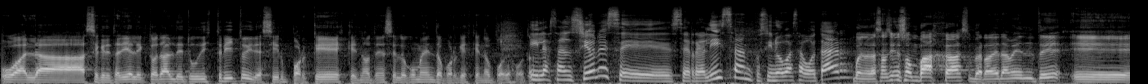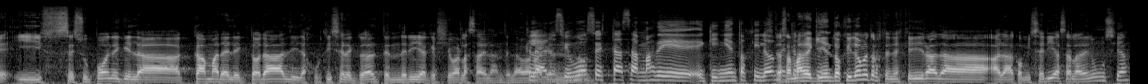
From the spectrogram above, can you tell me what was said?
o a la Secretaría Electoral de tu distrito y decir por qué es que no tenés el documento, por qué es que no podés votar. ¿Y las sanciones se realizan pues, si no vas a votar? Bueno, las sanciones son bajas, verdaderamente, eh, y se supone que la Cámara Electoral y la Justicia Electoral tendría que llevarlas adelante. La verdad claro, si vos estás a más de 500 kilómetros... Estás a más de 500 kilómetros, tenés que ir a la, comisaría a hacer la denuncia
